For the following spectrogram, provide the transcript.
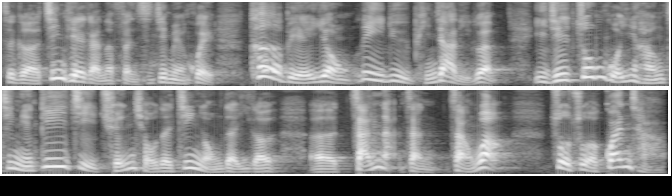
这个金铁杆的粉丝见面会，特别用利率评价理论以及中国银行今年第一季全球的金融的一个呃展览展展望。做出了观察，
